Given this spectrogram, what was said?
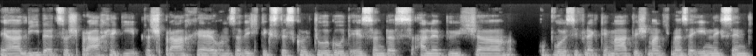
ja, Liebe zur Sprache gibt, dass Sprache unser wichtigstes Kulturgut ist und dass alle Bücher, obwohl sie vielleicht thematisch manchmal sehr ähnlich sind,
